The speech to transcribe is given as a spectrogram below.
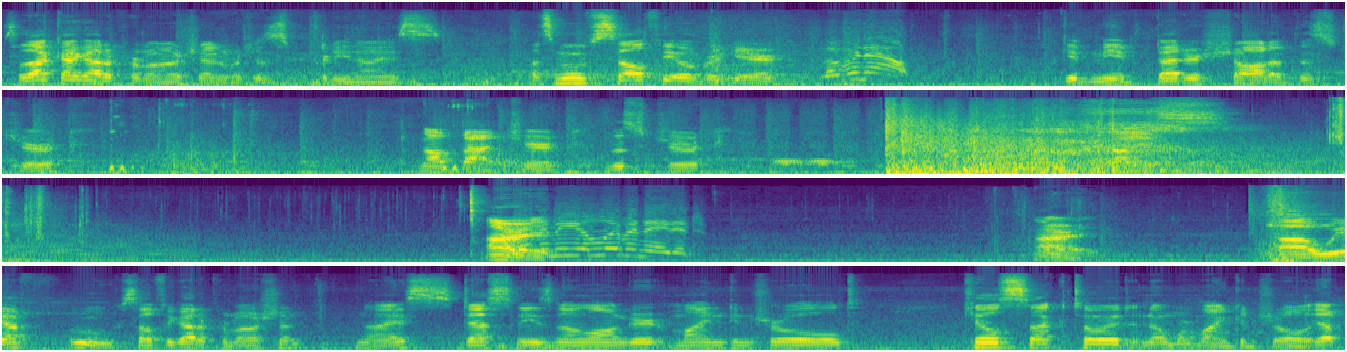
So that guy got a promotion, which is pretty nice. Let's move Selphie over here. Moving out. Give me a better shot at this jerk. Not that jerk, this jerk. Nice. Alright. Alright. Uh, we have... Ooh, Selphie got a promotion. Nice. Destiny's no longer mind controlled. Kill Sectoid, no more mind control. Yep,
